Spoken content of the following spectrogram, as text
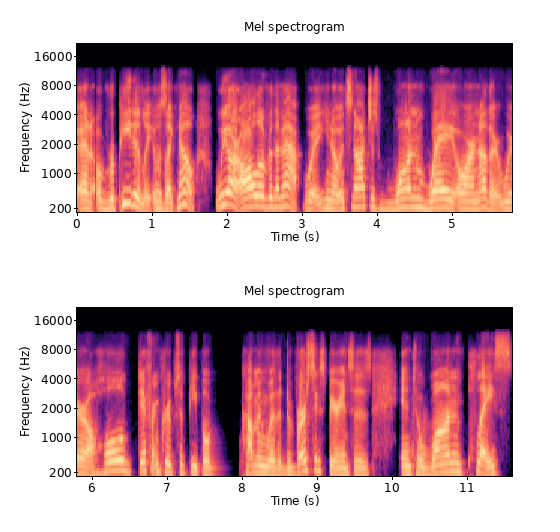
and uh, repeatedly, it was like, no, we are all over the map. We, you know, it's not just one way or another. We're a whole different groups of people coming with diverse experiences into one place.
